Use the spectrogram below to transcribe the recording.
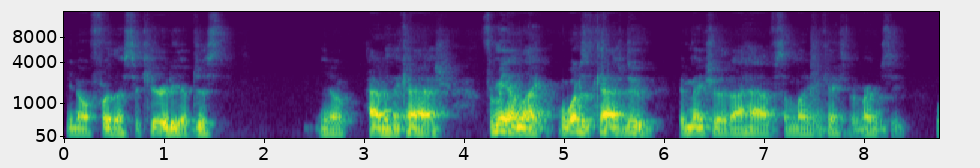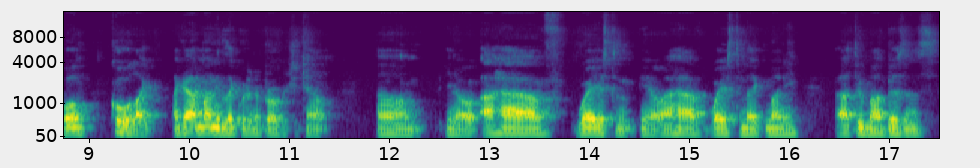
You know, for the security of just you know having the cash. For me, I'm like, well, what does the cash do? It makes sure that I have some money in case of emergency. Well, cool. Like I got money liquid in a brokerage account. Um, you know, I have ways to, you know, I have ways to make money uh, through my business,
